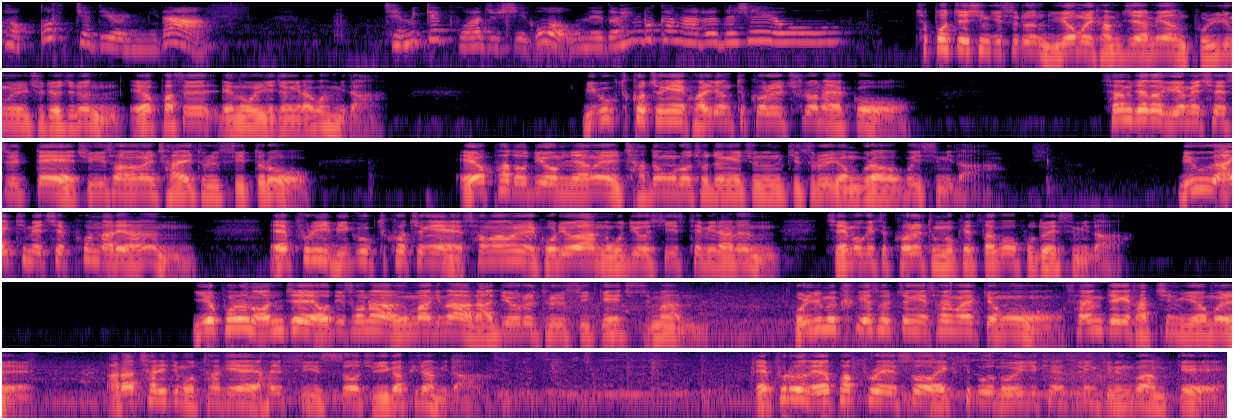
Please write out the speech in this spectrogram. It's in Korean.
벚꽃 스튜디오입니다. 재밌게 보아주시고 오늘도 행복한 하루 되세요. 첫 번째 신기술은 위험을 감지하면 볼륨을 줄여주는 에어팟을 내놓을 예정이라고 합니다. 미국 특허청에 관련 특허를 출원하였고 사용자가 위험에 처했을 때 주의 상황을 잘 들을 수 있도록 에어팟 오디오 음량을 자동으로 조정해 주는 기술을 연구하고 있습니다. 미국 IT 매체 폰 아레나는 애플이 미국 특허청에 상황을 고려한 오디오 시스템이라는 제목의 특허를 등록했다고 보도했습니다. 이어폰은 언제 어디서나 음악이나 라디오를 들을 수 있게 해주지만 볼륨을 크게 설정해 사용할 경우 사용자에게 닥친 위험을 알아차리지 못하게 할 수 있어 주의가 필요합니다. 애플은 에어팟 프로에서 액티브 노이즈 캔슬링 기능과 함께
